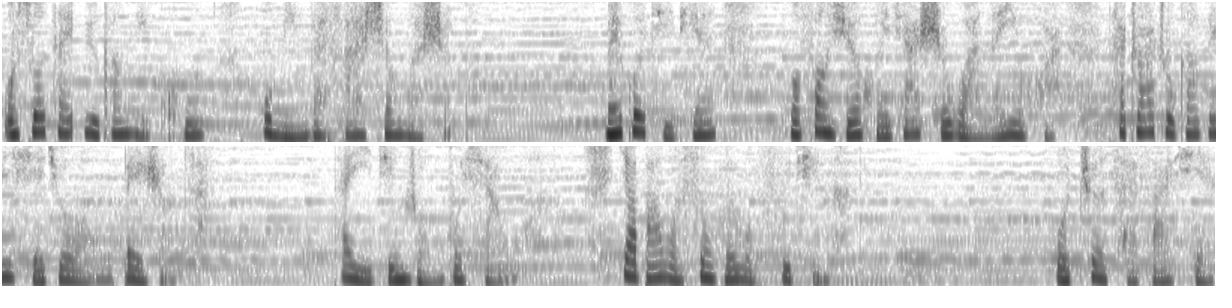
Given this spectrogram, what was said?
我缩在浴缸里哭，不明白发生了什么。没过几天。我放学回家时晚了一会儿，他抓住高跟鞋就往我背上砸。他已经容不下我，要把我送回我父亲那里。我这才发现，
